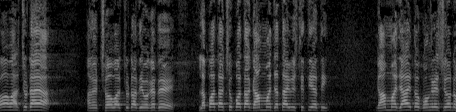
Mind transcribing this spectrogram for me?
છ વાર ચૂંટાયા અને છ વાર ચૂંટાતી વખતે લપાતા છુપાતા ગામમાં જતા એવી સ્થિતિ હતી. ગામમાં જાય તો કોંગ્રેસીઓને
